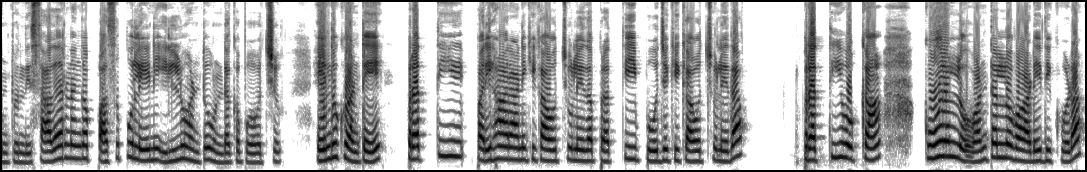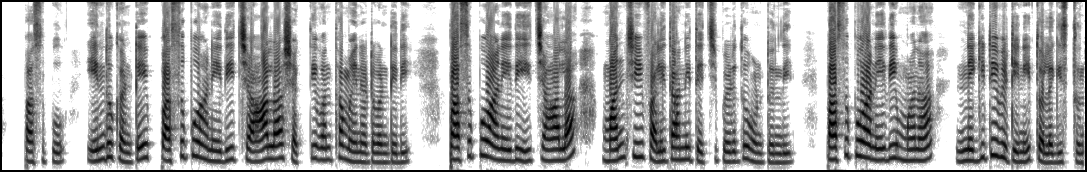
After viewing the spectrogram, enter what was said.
ఉంటుంది. సాధారణంగా పసుపు లేని ఇల్లు అంటూ ఉండకపోవచ్చు. ఎందుకు అంటే ప్రతి పరిహారానికి కావచ్చు లేదా ప్రతి పూజకి కావచ్చు లేదా ప్రతి ఒక్క కూరల్లో వంటల్లో వాడేది కూడా పసుపు. ఎందుకంటే పసుపు అనేది చాలా శక్తివంతమైనటువంటిది. పసుపు అనేది చాలా మంచి ఫలితాన్ని తెచ్చిపెడుతూ ఉంటుంది. పసుపు అనేది మన నెగిటివిటీని తొలగిస్తుంది.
